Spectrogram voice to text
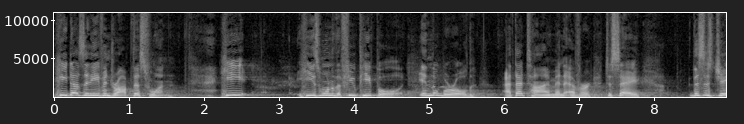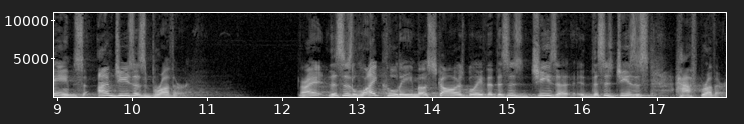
He doesn't even drop this one. He, he's one of the few people in the world at that time and ever to say, This is James, I'm Jesus' brother. Right? This is likely, most scholars believe that this is Jesus, this is Jesus' half brother.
